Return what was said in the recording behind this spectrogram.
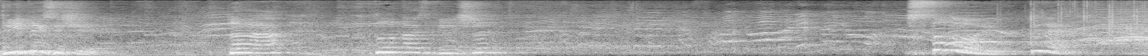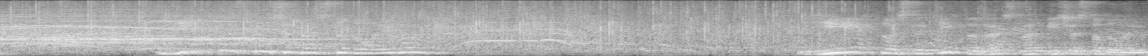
Дві тисячі. Так. Хто дасть більше? 100 доларів. Хтось більше дасть 100 доларів нам? Є хтось такий, хто дасть нам більше 100 доларів.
